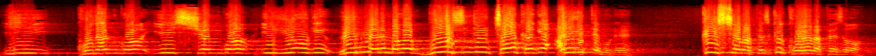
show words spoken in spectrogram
이 고난과 이 시험과 이 유혹이 의미하는 바가 무엇인지를 정확하게 알기 때문에 그 시험 앞에서 그 고난 앞에서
